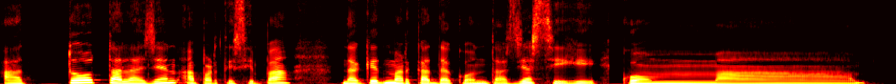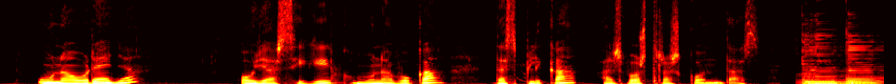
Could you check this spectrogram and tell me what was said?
a tota la gent a participar d'aquest Mercat de Contes, ja sigui com a una orella o ja sigui com una boca d'explicar els vostres contes. Mm -hmm.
